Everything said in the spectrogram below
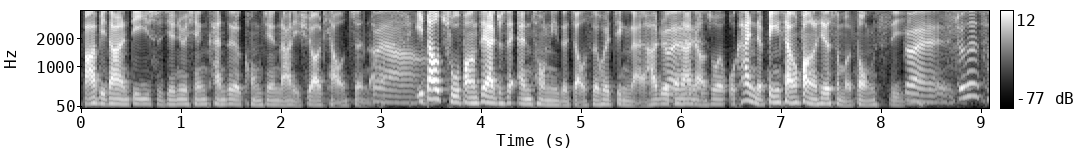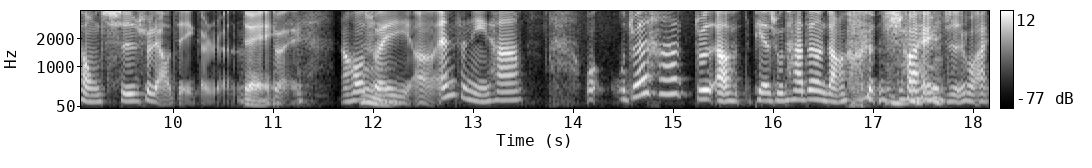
芭比当然第一时间就先看这个空间哪里需要调整啊。对啊，一到厨房，这下就是 Anthony 的角色会进来，他就跟他对讲说：“我看你的冰箱放了些什么东西。”对，就是从吃去了解一个人，对对，然后所以、呃，Anthony 他。我我觉得他就是呃，撇除他真的长得很帅之外，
